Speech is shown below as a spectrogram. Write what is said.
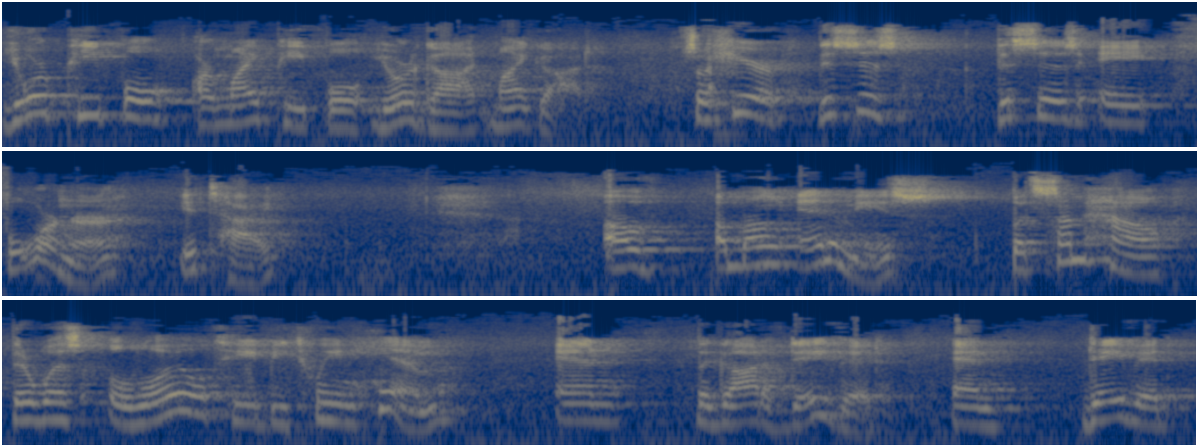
Your people are my people, your God, my God. So here, this is, this is a foreigner, Ittai, of among enemies, but somehow there was loyalty between him and the God of David, and David,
